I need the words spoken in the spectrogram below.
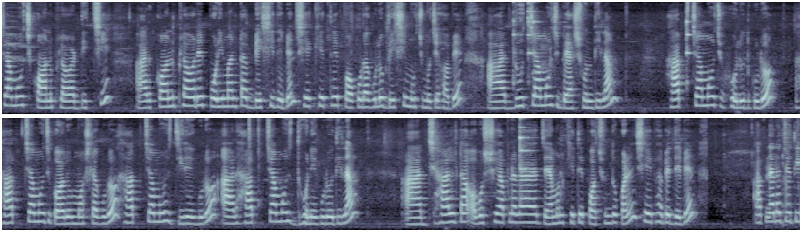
চামচ কর্নফ্লাওয়ার দিচ্ছি। আর কর্নফ্লাওয়ারের পরিমাণটা বেশি দেবেন, সেক্ষেত্রে পকোড়াগুলো বেশি মুচমুচে হবে। আর দু চামচ বেসন দিলাম, হাফ চামচ হলুদ গুঁড়ো হাফ চামচ গরম মশলা গুঁড়ো, হাফ চামচ জিরে গুঁড়ো আর হাফ চামচ ধনে গুঁড়ো দিলাম। আর ঝালটা অবশ্যই আপনারা যেমন খেতে পছন্দ করেন, সেইভাবে দেবেন। আপনারা যদি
